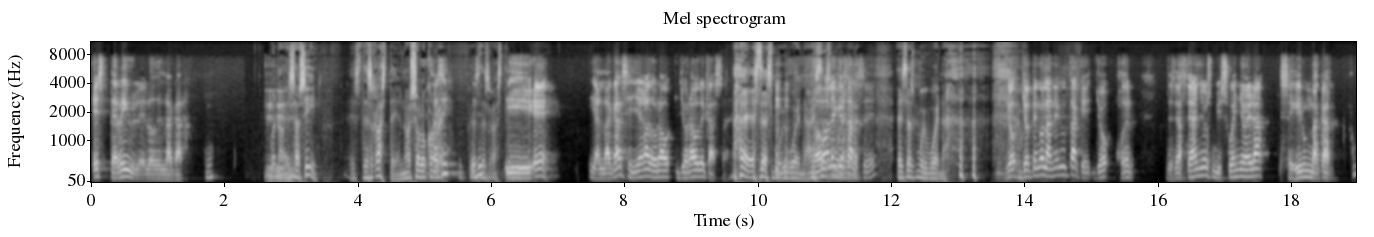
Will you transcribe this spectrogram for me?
es terrible lo del Dakar. Bueno, es sí. así. Es desgaste, no es solo ¿Es correr. así? Es desgaste. Y, eh, y al Dakar se llega dorado- llorado de casa. ¿eh? Esa es muy buena. No vale quejarse. ¿eh? Esa es muy buena. Yo, yo tengo la anécdota que yo, joder, desde hace años mi sueño era seguir un Dakar. ¿no?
